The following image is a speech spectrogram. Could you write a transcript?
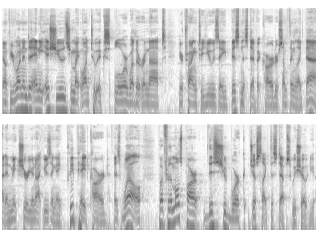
Now, if you run into any issues, you might want to explore whether or not you're trying to use a business debit card or something like that, and make sure you're not using a prepaid card as well. But for the most part, this should work just like the steps we showed you.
